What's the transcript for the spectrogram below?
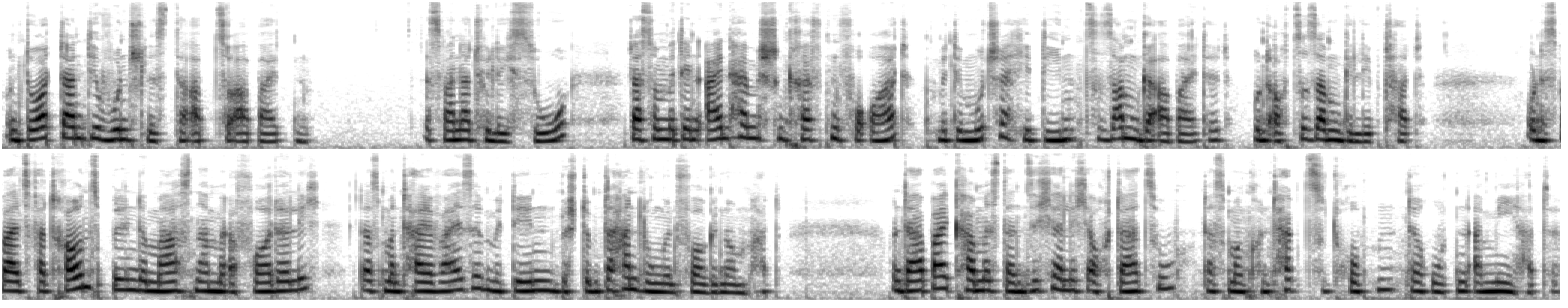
und dort dann die Wunschliste abzuarbeiten. Es war natürlich so, dass man mit den einheimischen Kräften vor Ort, mit den Mujahedin, zusammengearbeitet und auch zusammengelebt hat. Und es war als vertrauensbildende Maßnahme erforderlich, dass man teilweise mit denen bestimmte Handlungen vorgenommen hat. Und dabei kam es dann sicherlich auch dazu, dass man Kontakt zu Truppen der Roten Armee hatte.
